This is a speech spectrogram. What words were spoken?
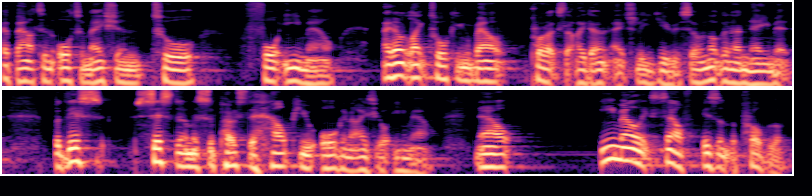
about an automation tool for email. I don't like talking about products that I don't actually use, so I'm not going to name it. But this system is supposed to help you organize your email. Now, email itself isn't the problem.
